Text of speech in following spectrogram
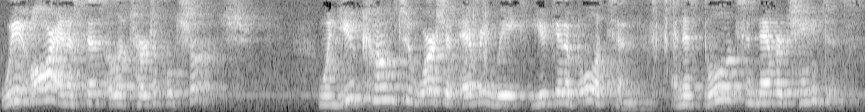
We are, in a sense, a liturgical church. When you come to worship every week, you get a bulletin, and this bulletin never changes.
